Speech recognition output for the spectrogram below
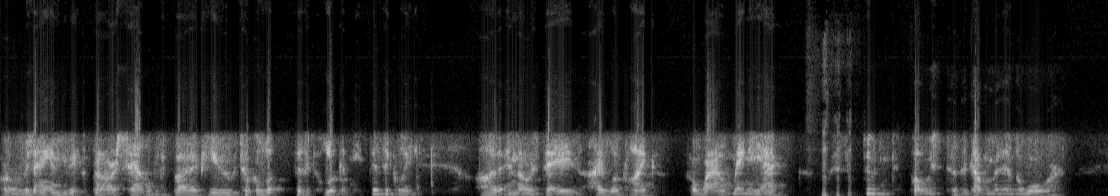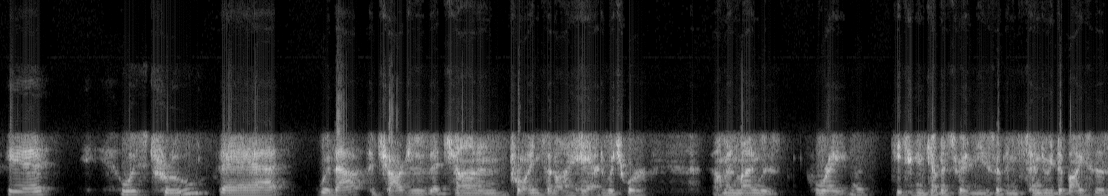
or representing but ourselves. But if you took a look look at me physically uh, in those days, I looked like a wild maniac student opposed to the government and the war. It was true that without the charges that John and Freund and I had, which were, I mean, mine was great, teaching and demonstrating the use of incendiary devices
